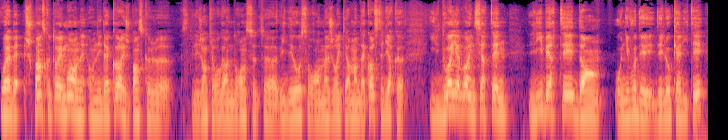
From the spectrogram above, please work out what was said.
Ouais, ben, je pense que toi et moi, on est, on est d'accord, et je pense que les gens qui regarderont cette vidéo seront majoritairement d'accord, c'est-à-dire qu'il doit y avoir une certaine liberté dans, au niveau des, localités.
